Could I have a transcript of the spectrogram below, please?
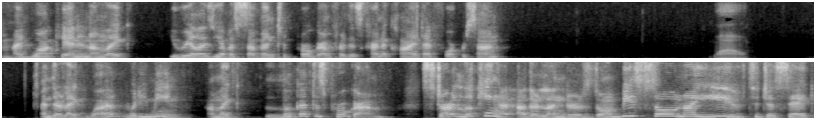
mm hmm I'd walk in and I'm like, you realize you have a subvented program for this kind of client at 4%? Wow. And they're like, What? What do you mean? I'm like, Look at this program. Start looking at other lenders. Don't be so naive to just say,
